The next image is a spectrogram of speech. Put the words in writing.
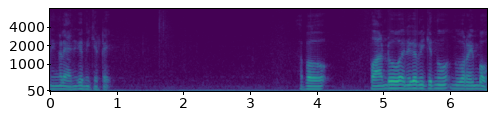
നിങ്ങളെ അനുഗമിക്കട്ടെ. അപ്പോൾ പാണ്ഡു അനുഗമിക്കുന്നു എന്ന് പറയുമ്പോൾ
